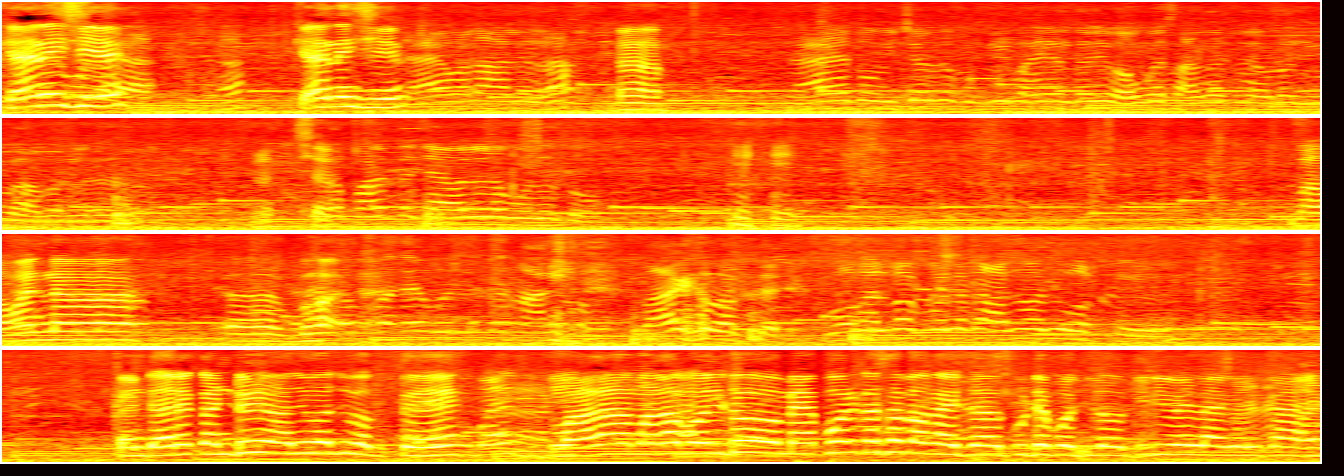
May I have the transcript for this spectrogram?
क्या नाही चाहिए? क्या नाही काय मला आलेला. हां। काय तो विचारतो कुठली पाहिजे तरी भाऊ काय सांगत नाही एवढा जीव घाबरला अच्छा. परत त्याच्या आवाला बोलवतो. भावांना मागे बघतोय. मोबाईल बघ बोलला तर आजूबाजू बघतोय. कंट अरे कंटिन्यू आजूबाजू बघतोय. मला मला बोलतो मॅपवर कसं बघायचं? कुठे पोचलो किती वेळ लागेल काय?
